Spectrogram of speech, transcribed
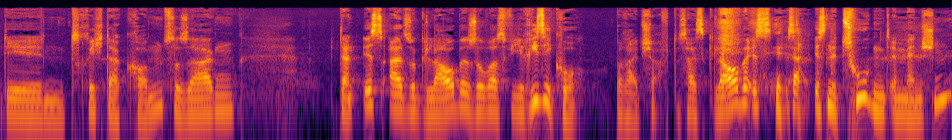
den Trichter kommen, zu sagen, dann ist also Glaube sowas wie Risikobereitschaft. Das heißt, Glaube ist, ja. ist, ist eine Tugend im Menschen,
